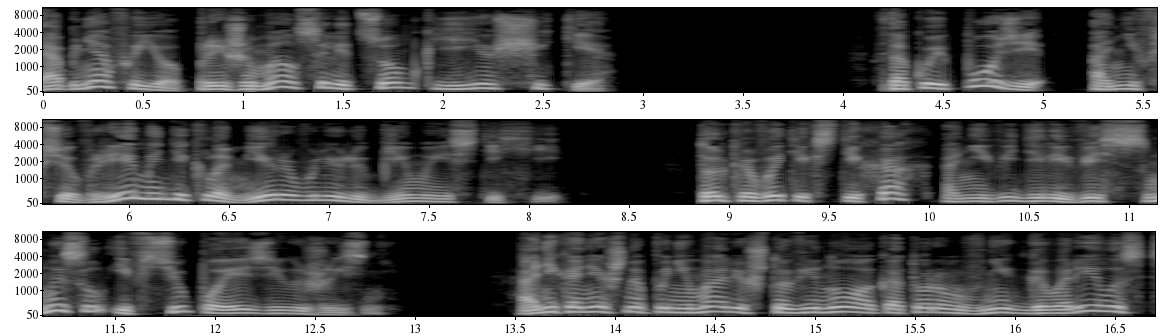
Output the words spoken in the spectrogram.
и, обняв ее, прижимался лицом к ее щеке. В такой позе они все время декламировали любимые стихи. Только в этих стихах они видели весь смысл и всю поэзию жизни. Они, конечно, понимали, что вино, о котором в них говорилось,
